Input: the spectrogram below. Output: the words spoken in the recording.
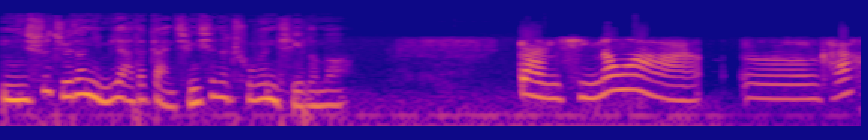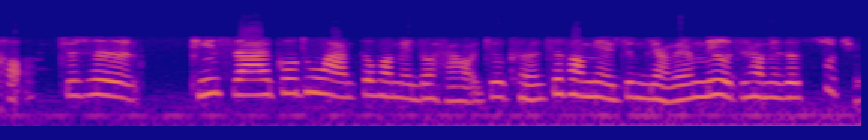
你是觉得你们俩的感情现在出问题了吗？感情的话，嗯，还好，就是平时啊，沟通啊，各方面都还好，就可能这方面就两个人没有这方面的诉求，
